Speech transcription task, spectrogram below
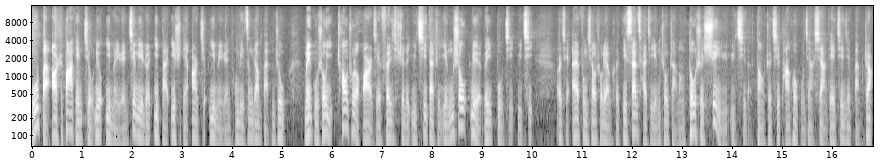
五百二十八点九六亿美元，净利润一百一十点二九亿美元，同比增长百分之五。每股收益超出了华尔街分析师的预期，但是营收略微不及预期，而且 iPhone 销售量和第三财季营收展望都是逊于预期的，导致其盘后股价下跌接近百分之二。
